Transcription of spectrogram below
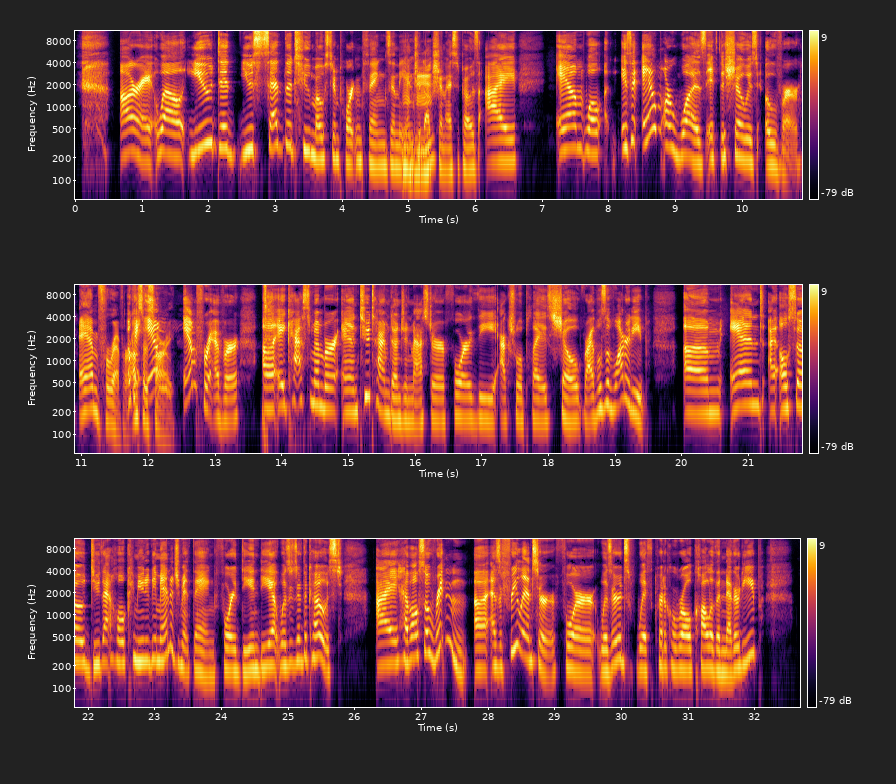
All right. Well, you did you said the two most important things in the Mhm. introduction, I suppose. I am well, is it am or was if the show is over? Am forever. I'm so am, sorry. Am forever, uh, a cast member and two-time dungeon master for the actual play show Rivals of Waterdeep. Um, and I also do that whole community management thing for D&D at Wizards of the Coast. I have also written uh, as a freelancer for Wizards with Critical Role Call of the Netherdeep.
